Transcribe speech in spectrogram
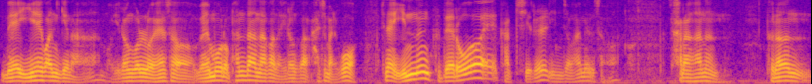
내 이해관계나 뭐 이런 걸로 해서 외모로 판단하거나 이런 거 하지 말고 그냥 있는 그대로의 가치를 인정하면서 사랑하는 그런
